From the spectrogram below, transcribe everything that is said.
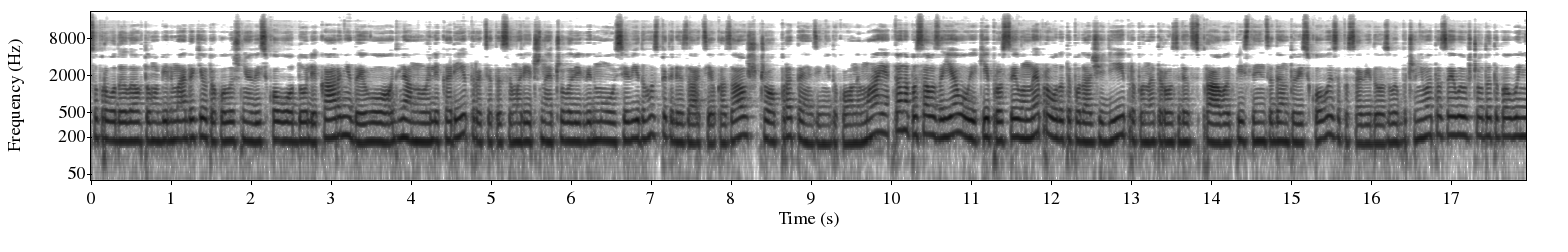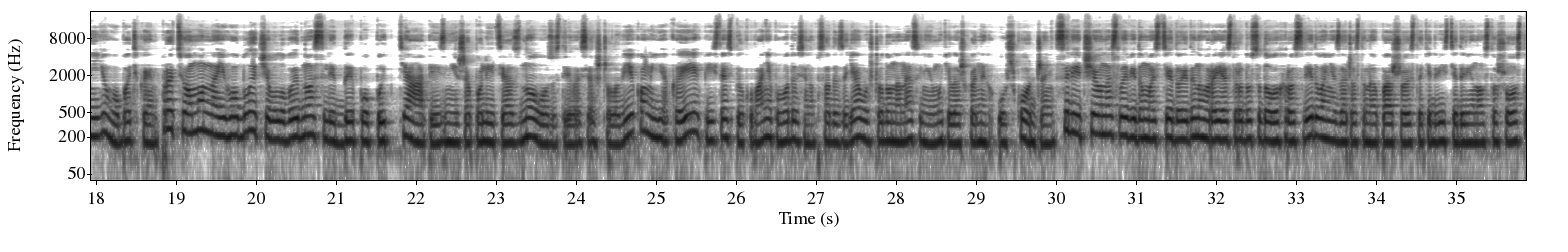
супроводили автомобіль медиків та колишнього військового до лікарні, де його оглянули лікарі. 37-річний чоловік відмовився від госпіталізації. Вказав, що претензій ні до кого немає, та написав заяву, в якій просив не проводити подальші дії, припинити розгляд справи. Після інциденту військовий записав відео з вибаченнями та заявив, що в ДТП винні його батьки. При цьому на його обличчі було видно сліди попиття. Пізніше поліція знову зустрілася з чоловіком, який після спілкування погодився написати заяву щодо нанесення йому тілешкільних ушкоджень. Слідчі внесли відомості до єдиного реєстру досудових розслідувань за частиною першої статті 296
